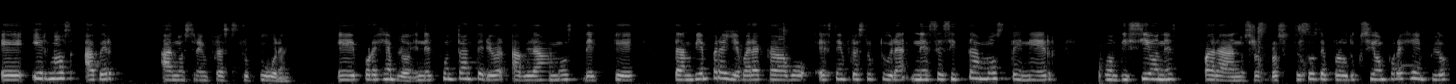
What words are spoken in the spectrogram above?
eh, irnos a ver a nuestra infraestructura. Eh, por ejemplo, en el punto anterior hablamos de que también para llevar a cabo esta infraestructura necesitamos tener condiciones para nuestros procesos de producción, por ejemplo,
